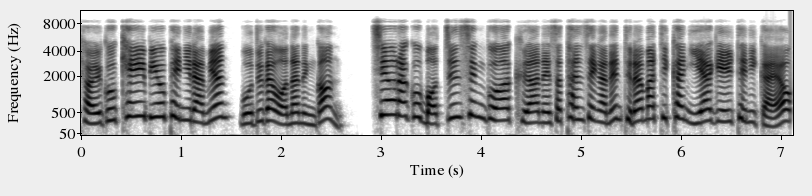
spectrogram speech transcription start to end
결국 KBO 팬이라면 모두가 원하는 건 치열하고 멋진 승부와 그 안에서 탄생하는 드라마틱한 이야기일 테니까요.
